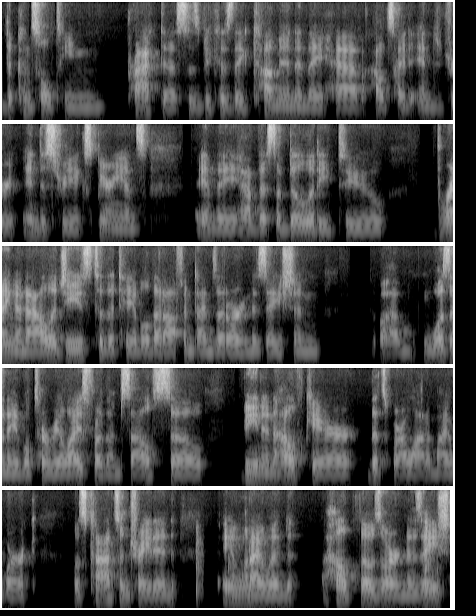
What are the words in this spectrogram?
the consulting practice is because they come in and they have outside industry industry experience and they have this ability to bring analogies to the table that oftentimes that organization um, wasn't able to realize for themselves. So, being in healthcare, that's where a lot of my work was concentrated. And when I would help those organizations,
